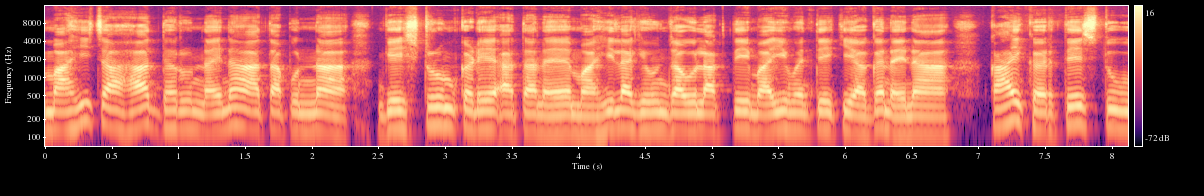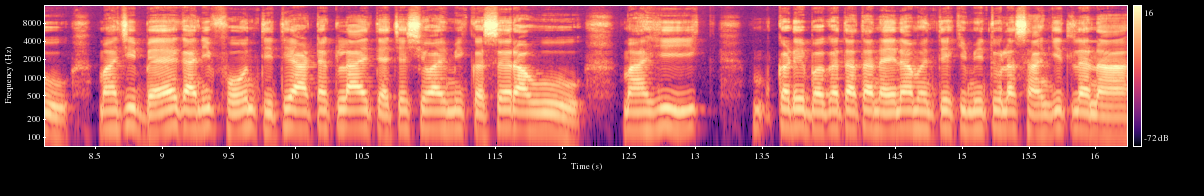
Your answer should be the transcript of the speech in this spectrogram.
माहीचा हात धरून नाही ना आता पुन्हा गेस्ट रूमकडे आता नाही माहीला घेऊन जाऊ लागते. माई म्हणते की अगं नाही ना काय करतेस तू? माझी बॅग आणि फोन तिथे अटकलाय त्याच्याशिवाय मी कसं राहू? माही कडे बघत आता नैना म्हणते की मी तुला सांगितलं ना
